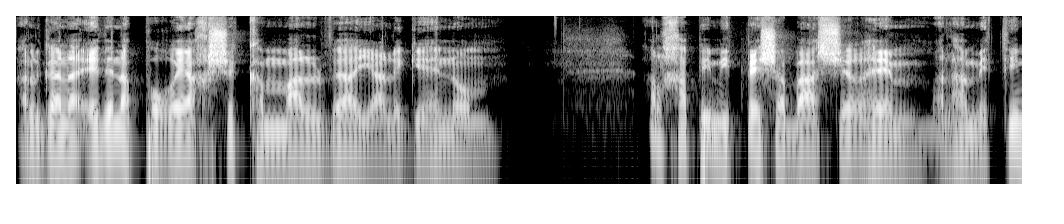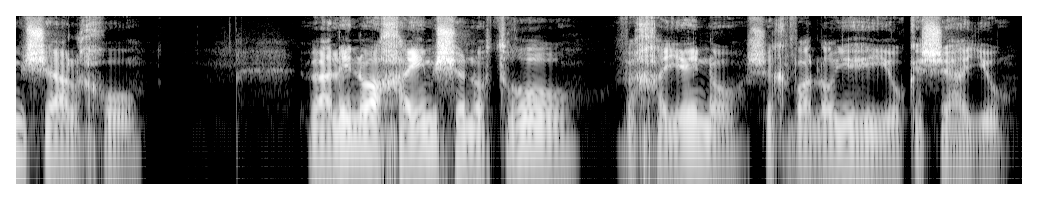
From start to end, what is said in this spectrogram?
על גן העדן הפורח שקמל והיה לגיהנום. על חפים מפשע באשר הם, על המתים שהלכו, ועלינו החיים שנותרו, וחיינו שכבר לא יהיו כשהיו.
